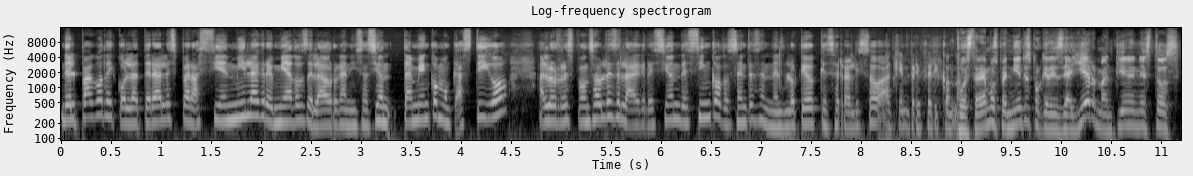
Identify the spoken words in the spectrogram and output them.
del pago de colaterales para 100 mil agremiados de la organización. También como castigo a los responsables de la agresión de cinco docentes en el bloqueo que se realizó aquí en Periférico Norte. Pues estaremos pendientes porque desde ayer mantienen estos,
